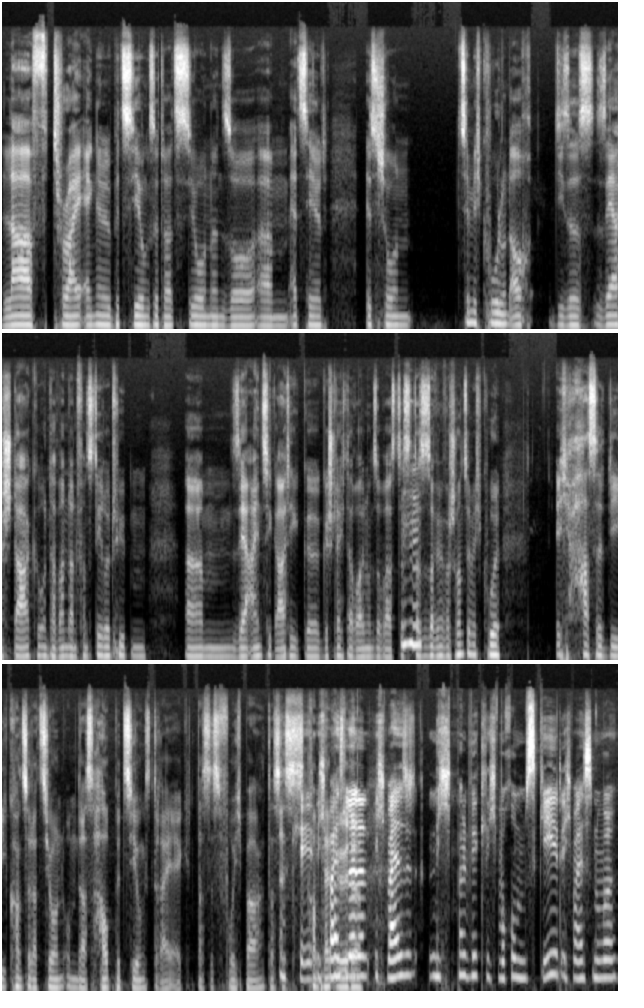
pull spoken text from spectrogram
Love-Triangle-Beziehungssituationen so ähm, erzählt, ist schon ziemlich cool und auch dieses sehr starke Unterwandern von Stereotypen, ähm, sehr einzigartige Geschlechterrollen und sowas. Das, Mhm. das ist auf jeden Fall schon ziemlich cool. Ich hasse die Konstellation um das Hauptbeziehungsdreieck. Das ist furchtbar. Das ist Okay, ich komplett weiß öde. leider, ich weiß nicht mal wirklich, worum es geht. Ich weiß nur,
